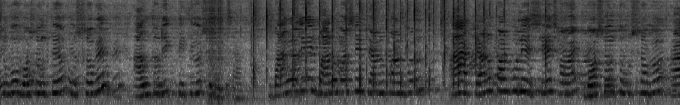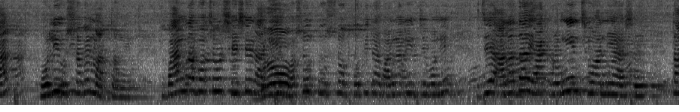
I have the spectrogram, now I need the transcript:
শুভ বসন্ত উৎসবের আন্তরিক তৃতীয় শুভেচ্ছা। বাঙালির বারো মাসে তেরো পার্বণ আর তেরো পার্বণের শেষ হয় বসন্ত উৎসব আর হোলি উৎসবের মাধ্যমে। বাংলা বছর শেষের আগে বসন্ত উৎসব প্রতিটা বাঙালির জীবনে যে আলাদা এক রঙিন ছোঁয়া নিয়ে আসে তা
